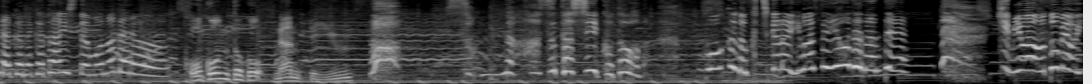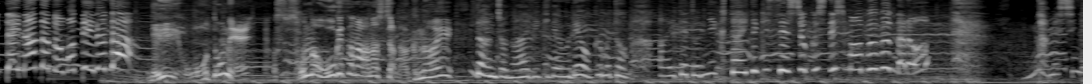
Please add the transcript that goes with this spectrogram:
なかなか大したものだろう。ここんとこなんて言う？そんな恥ずかしいことを。僕の口から言わせようだなんて。君は乙女を一体何だと思っているんだ？え乙女？そんな大げさな話じゃなくない？男女の合いびきで腕を組むと相手と肉体的接触してしまう部分だろう試しに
